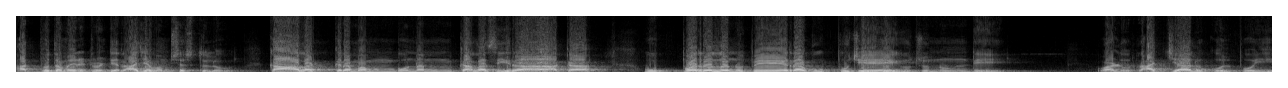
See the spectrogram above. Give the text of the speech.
అద్భుతమైనటువంటి రాజవంశస్థులు. కాలక్రమంబునన్ కలసిరాక ఉప్పరలను పేర ఉప్పు చేయుచు నుండి వాళ్ళు రాజ్యాలు కోల్పోయి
